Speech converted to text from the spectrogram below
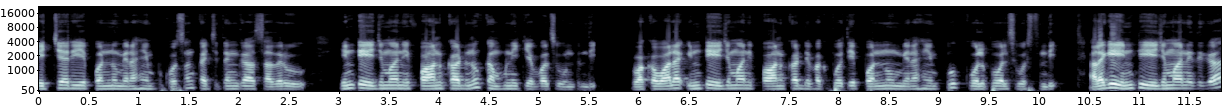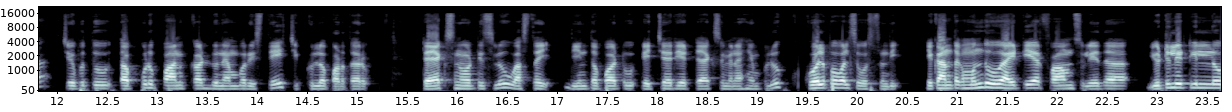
హెచ్ఆర్ఏ పన్ను మినహాయింపు కోసం ఖచ్చితంగా సదరు ఇంటి యజమాని పాన్ కార్డును కంపెనీకి ఇవ్వాల్సి ఉంటుంది. ఒకవేళ ఇంటి యజమాని పాన్ కార్డు ఇవ్వకపోతే పన్ను మినహాయింపు కోల్పోవలసి వస్తుంది. అలాగే ఇంటి యజమానిదిగా చెబుతూ తప్పుడు పాన్ కార్డు నెంబర్ ఇస్తే చిక్కుల్లో పడతారు. ట్యాక్స్ నోటీసులు వస్తాయి. దీంతో పాటు హెచ్ఆర్ఏ ట్యాక్స్ మినహాయింపులు కోల్పోవలసి వస్తుంది. ఇక అంతకుముందు ఐటీఆర్ ఫార్మ్స్ లేదా యుటిలిటీల్లో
